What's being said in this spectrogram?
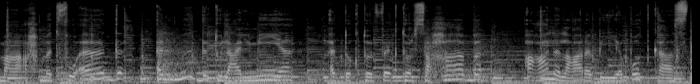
مع أحمد فؤاد المادة العلمية الدكتور فيكتور سحاب على العربية بودكاست.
